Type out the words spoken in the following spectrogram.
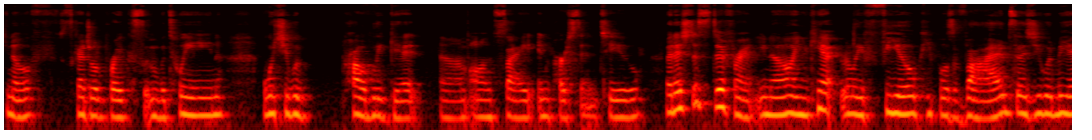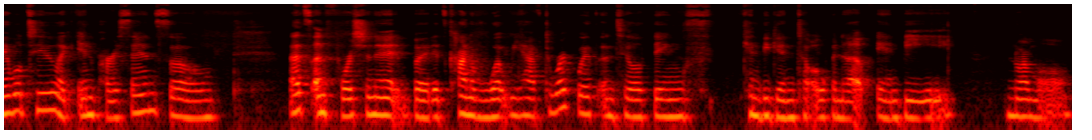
you know, scheduled breaks in between, which you would probably get um, on site in person too. But it's just different, you know, and you can't really feel people's vibes as you would be able to like in person. So that's unfortunate, but it's kind of what we have to work with until things can begin to open up and be normal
